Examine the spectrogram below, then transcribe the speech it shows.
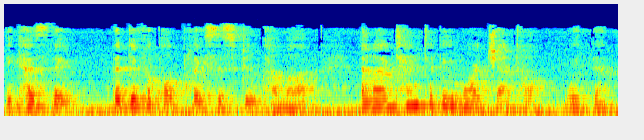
because they, the difficult places do come up and I tend to be more gentle with them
